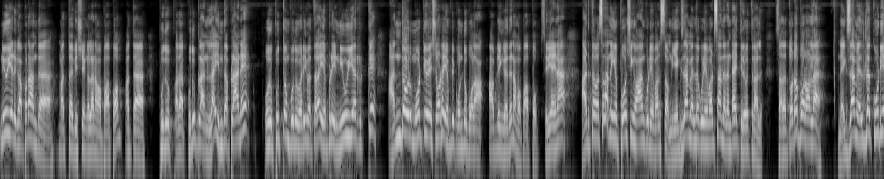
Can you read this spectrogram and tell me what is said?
நியூ இயருக்கு அப்புறம் அந்த மற்ற விஷயங்கள்லாம் நம்ம பார்ப்போம். மற்ற புது அதாவது புது பிளான்ல இந்த பிளானே ஒரு புத்தம் புது வடிவத்தில் எப்படி நியூ இயருக்கு அந்த ஒரு மோட்டிவேஷனோட எப்படி கொண்டு போகலாம் அப்படிங்கிறது நம்ம பார்ப்போம். சரியா? ஏன்னா அடுத்த வருஷம் தான் நீங்கள் போஸ்டிங் வாங்கக்கூடிய வருஷம். நீங்கள் எக்ஸாம் எழுதக்கூடிய வருஷம் அந்த ரெண்டாயிரத்தி இருபத்தி நாலு. ஸோ அதை தொட போகிறோம்ல இந்த எக்ஸாம் எழுதக்கூடிய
